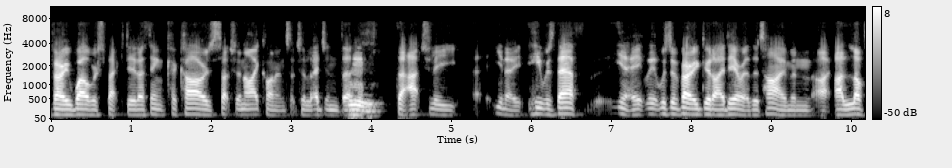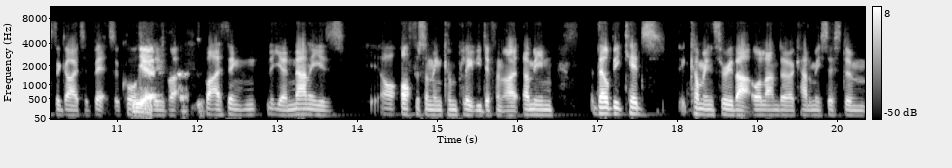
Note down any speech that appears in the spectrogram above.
very well respected. I think Kaká is such an icon and such a legend that mm. that actually, you know, he was there. You know, it, it, was a very good idea at the time, and I, I love the guy to bits, of course yeah. I do. But but I think yeah, Nani is offer something completely different. I, I mean, there'll be kids coming through that Orlando Academy system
